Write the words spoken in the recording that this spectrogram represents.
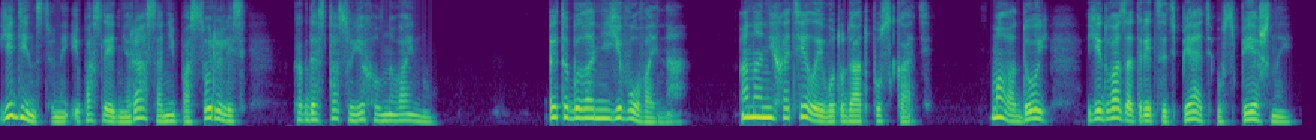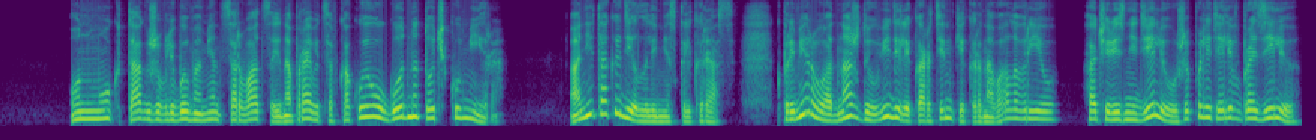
единственный и последний раз они поссорились, когда Стас уехал на войну. Это была не его война. Она не хотела его туда отпускать. Молодой, едва за 35, успешный, он мог также в любой момент сорваться и направиться в какую угодно точку мира. Они так и делали несколько раз. К примеру, однажды увидели картинки карнавала в Рио, а через неделю уже полетели в Бразилию.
